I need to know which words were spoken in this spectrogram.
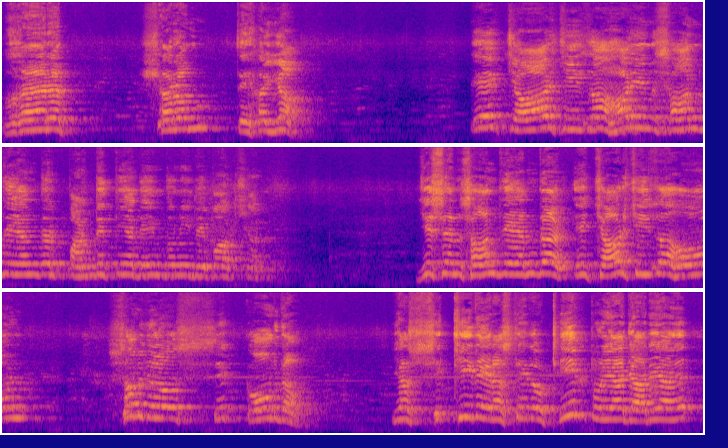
ਗੈਰਤ, ਸ਼ਰਮ ਤੇ ਹਯਾ ਇਹ ਚਾਰ ਚੀਜ਼ਾਂ ਹਰ ਇਨਸਾਨ ਦੇ ਅੰਦਰ ਭਰ ਦਿੱਤੀਆਂ ਦੀਨ ਦੁਨੀ ਦੇ ਪਾਤਸ਼ਾਹ ਨੇ। ਜਿਸ ਇਨਸਾਨ ਦੇ ਅੰਦਰ ਇਹ ਚਾਰ ਚੀਜ਼ਾਂ ਹੋਣ, ਸਮਝ ਲਓ ਸਿੱਖ ਕੌਮ ਦਾ ਜਾਂ ਸਿੱਖੀ ਦੇ ਰਸਤੇ ਤੋਂ ਠੀਕ ਤੁਰਿਆ ਜਾ ਰਿਹਾ ਹੈ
